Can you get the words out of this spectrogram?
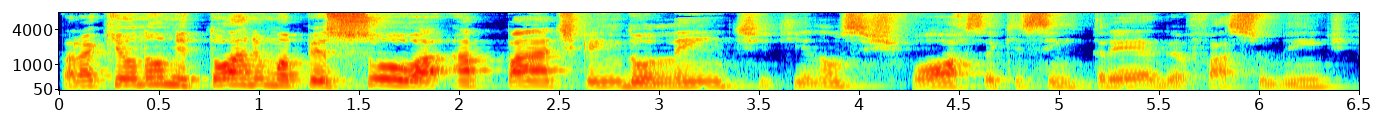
para que eu não me torne uma pessoa apática, indolente, que não se esforça, que se entrega facilmente.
